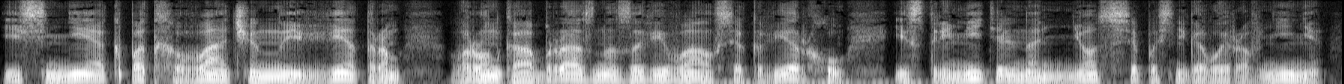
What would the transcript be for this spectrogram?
и снег, подхваченный ветром, воронкообразно завивался кверху и стремительно несся по снеговой равнине —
